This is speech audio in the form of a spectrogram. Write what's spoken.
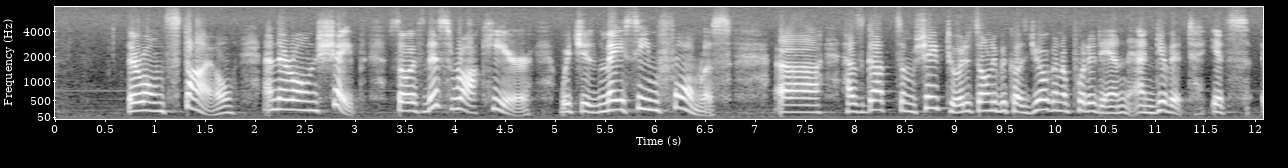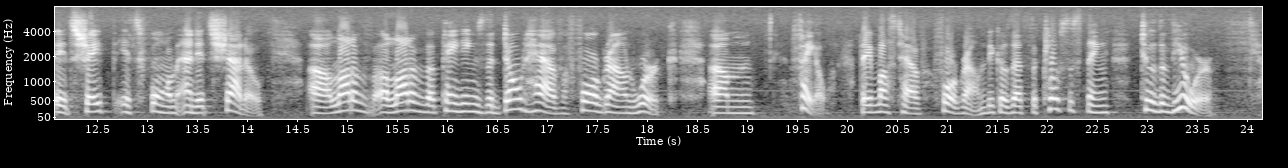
their own style and their own shape. So if this rock here, which is, may seem formless, uh, has got some shape to it, it's only because you're going to put it in and give it its, its shape, its form, and its shadow. A lot of, a lot of paintings that don't have foreground work um, fail. They must have foreground because that's the closest thing to the viewer.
